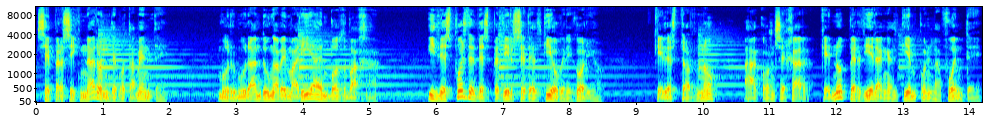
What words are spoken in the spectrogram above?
se persignaron devotamente, murmurando un Ave María en voz baja, y después de despedirse del tío Gregorio, que les tornó a aconsejar que no perdieran el tiempo en la fuente,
